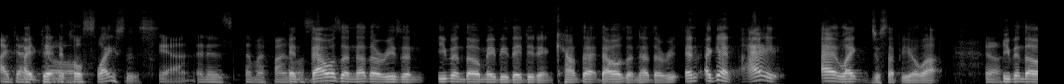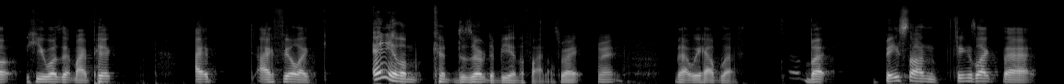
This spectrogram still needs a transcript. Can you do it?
identical. identical slices. Yeah, and it's semifinals. And that was another reason, even though maybe they didn't count that, that was another reason. And again, I I like Giuseppe a lot, Yeah. even though he wasn't my pick. I I feel like any of them could deserve to be in the finals, right? right. That we have left. But based on things like that,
